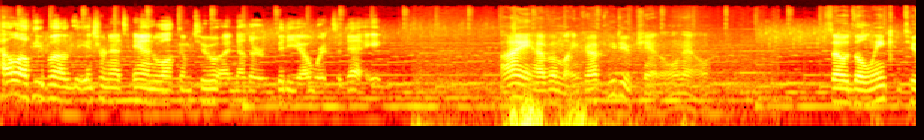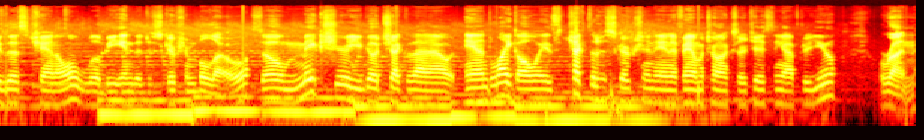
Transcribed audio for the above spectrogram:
Hello people of the internet and welcome to another video where today I have a Minecraft YouTube channel now. So the link to this channel will be in the description below. So make sure you go check that out. And like always, check the description and if animatronics are chasing after you, run.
